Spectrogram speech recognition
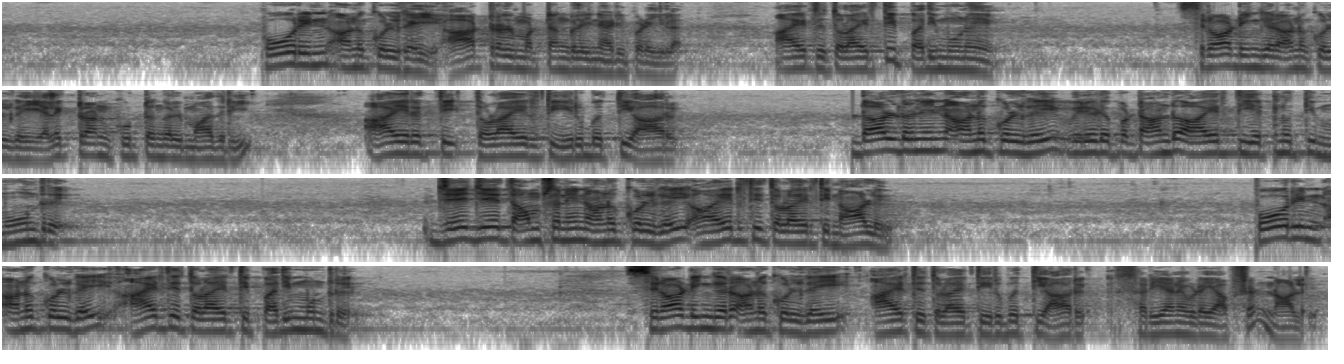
போரின் அணுக்கொள்கை ஆற்றல் மட்டங்களின் அடிப்படையில் ஆயிரத்தி தொள்ளாயிரத்தி பதிமூணு. ஸ்ராடிங்கர் அணுக்கொள்கை எலக்ட்ரான் கூட்டங்கள் மாதிரி ஆயிரத்தி தொள்ளாயிரத்தி இருபத்தி ஆறு. டால்டனின் அணுக்கொள்கை வெளியிடப்பட்ட ஆண்டு ஆயிரத்தி எட்நூற்றி மூன்று. ஜே. ஜே. தாம்சனின் அணுக்கொள்கை ஆயிரத்தி தொள்ளாயிரத்தி நாலு. போரின் அணுக்கொள்கை ஆயிரத்தி தொள்ளாயிரத்தி பதிமூன்று. சிராடிங்கர் அணுக்கொள்கை ஆயிரத்தி தொள்ளாயிரத்தி இருபத்தி ஆறு. சரியான விடை ஆப்ஷன் நாலு.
